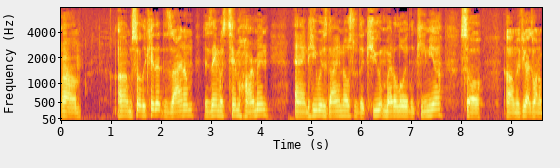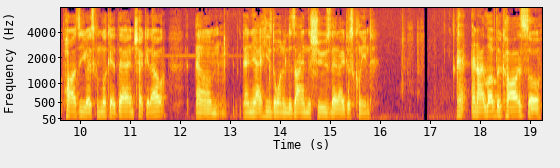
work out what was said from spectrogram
Um, um, so the kid that designed them, his name was Tim Harmon, and he was diagnosed with acute myeloid leukemia. So um, if you guys want to pause it, you guys can look at that and check it out. Um, and yeah, he's the one who designed the shoes that I just cleaned. And I love the cause, so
